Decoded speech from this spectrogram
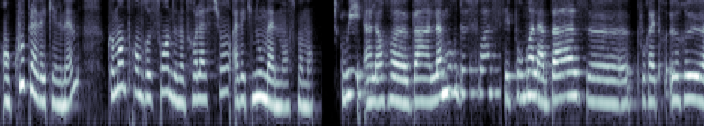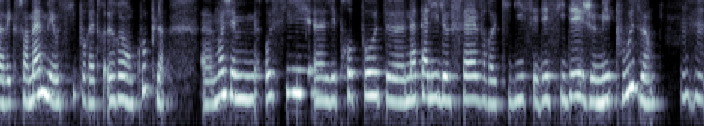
en couple avec elle-même. Comment prendre soin de notre relation avec nous-mêmes en ce moment? Oui, alors euh, ben, l'amour de soi, c'est pour moi la base euh, pour être heureux avec soi-même, mais aussi pour être heureux en couple. Euh, moi, j'aime aussi les propos de Nathalie Lefebvre qui dit c'est décidé, je m'épouse. Mhm.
